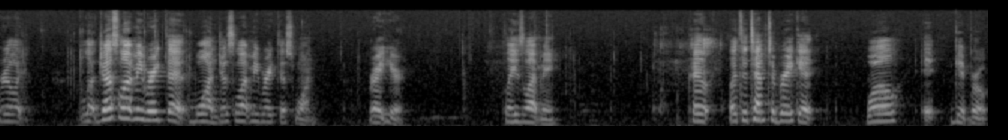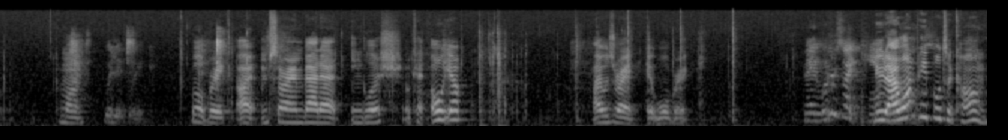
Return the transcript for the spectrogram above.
Really? Just let me break that one. Just let me break this one. Right here. Please let me. Okay, let's attempt to break it. Will it get broke? Come on. Will it break? Will it break? I, I'm sorry, I'm bad at English. Okay. Oh, yep. I was right. It will break. Man, what is like? Dude, I want people to come.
